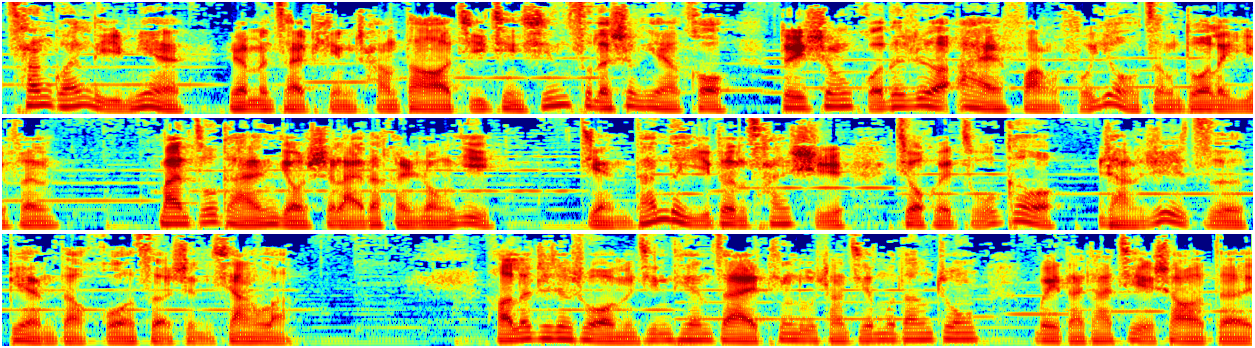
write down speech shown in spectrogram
餐馆里面，人们在品尝到极尽心思的盛宴后，对生活的热爱仿佛又增多了一分，满足感有时来得很容易。简单的一顿餐食就会足够让日子变得活色生香了。好了，这就是我们今天在听路上节目当中为大家介绍的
